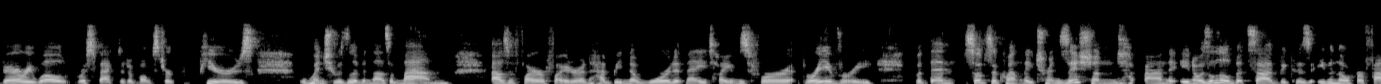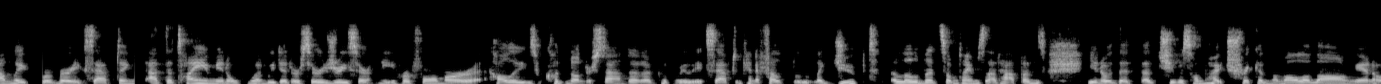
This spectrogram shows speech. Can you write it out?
very well respected amongst her peers when she was living as a man, as a firefighter, and had been awarded many times for bravery. But then subsequently transitioned, and you know, it was a little bit sad because even though her family were very accepting at the time, you know, when we did her surgery, certainly her former colleagues couldn't understand it and couldn't really accept and kind of felt like duped a little bit. Sometimes that happens, you know, that, that she was somehow tricking them all along, you know,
